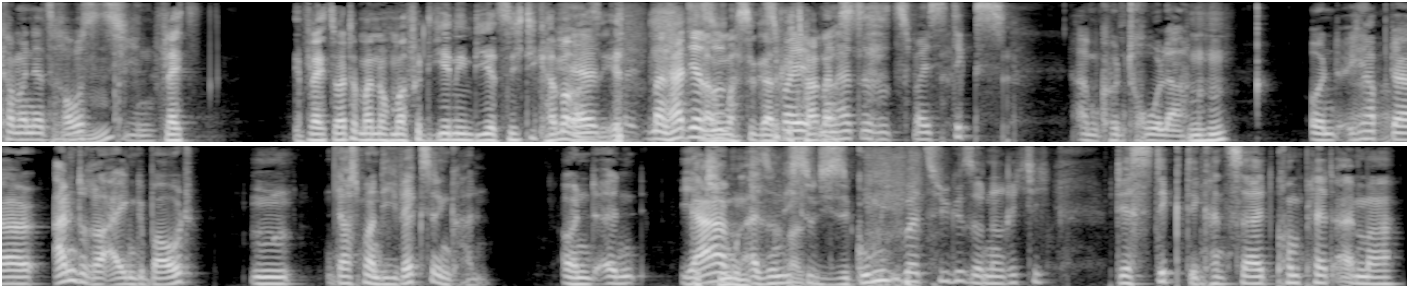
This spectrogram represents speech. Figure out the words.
kann man Mhm. jetzt rausziehen. Vielleicht, vielleicht sollte man noch mal für diejenigen, die jetzt nicht die Kamera Äh, sehen. man hat ja Sagen, so was du gerade zwei, getan man hast. hat ja so zwei Sticks am Controller. Mhm. Und ich habe da andere eingebaut, mh, dass man die wechseln kann. Und äh, ja, Getuned also nicht quasi. so diese Gummiüberzüge, sondern richtig der Stick, den kannst du halt komplett einmal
